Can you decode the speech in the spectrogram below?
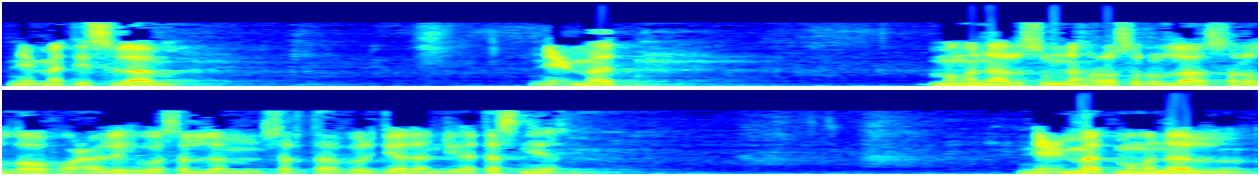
Nikmat Islam. Nikmat mengenal sunnah Rasulullah sallallahu alaihi wasallam serta berjalan di atasnya. Nikmat mengenal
